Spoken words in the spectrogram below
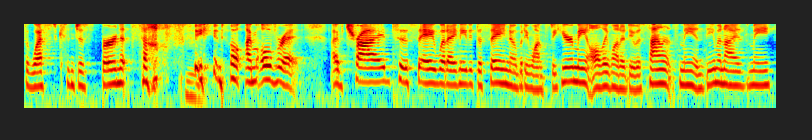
the West can just burn itself. Hmm. you know, I'm over it. I've tried to say what I needed to say. Nobody wants to hear me. All they want to do is silence me and demonize me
